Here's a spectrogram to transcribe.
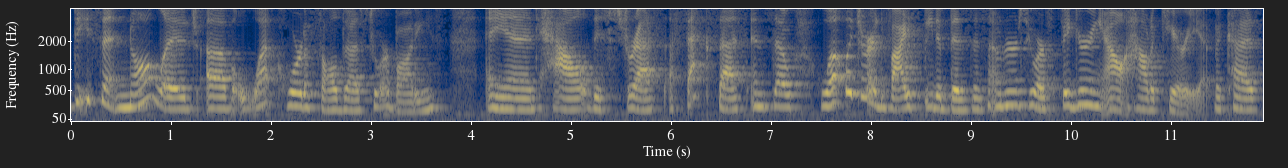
decent knowledge of what cortisol does to our bodies and how this stress affects us. And so, what would your advice be to business owners who are figuring out how to carry it? Because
